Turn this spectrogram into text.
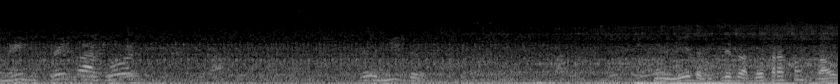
Também de Três Lagoas. Reunidas. Unida, de Teclador para São Paulo.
